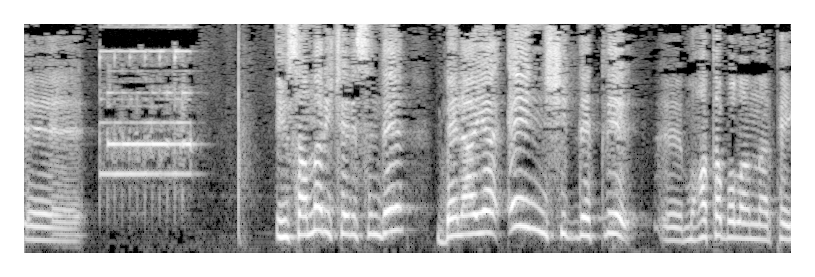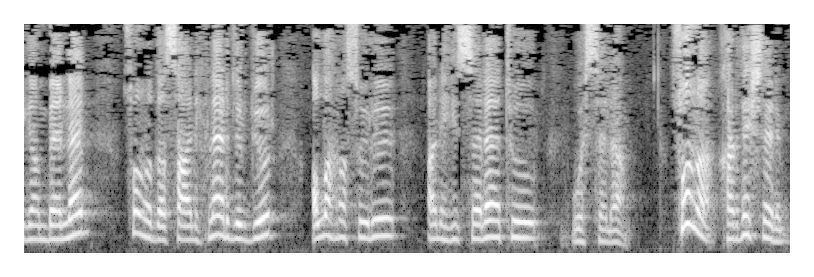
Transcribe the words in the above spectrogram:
e, insanlar içerisinde belaya en şiddetli e, muhatap olanlar peygamberler, sonra da salihlerdir diyor Allah Resulü aleyhissalatu vesselam. Sonra kardeşlerim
